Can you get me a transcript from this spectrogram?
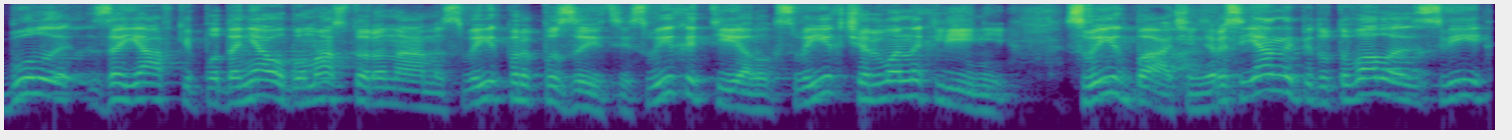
Були заявки, подання обома сторонами своїх пропозицій, своїх хотілок, своїх червоних ліній, своїх бачень. Росіяни підготували свій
